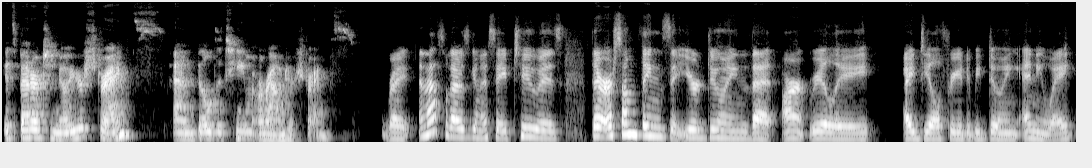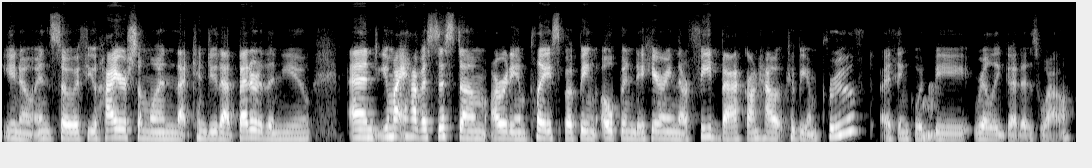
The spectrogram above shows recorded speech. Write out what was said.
it's better to know your strengths and build a team around your strengths. Right. And that's what I was going to say too is there are some things that you're doing that aren't really ideal for you to be doing anyway you know and so if you hire someone that can do that better than you and you might have a system already in place but being open to hearing their feedback on how it could be improved i think would be really good as well.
